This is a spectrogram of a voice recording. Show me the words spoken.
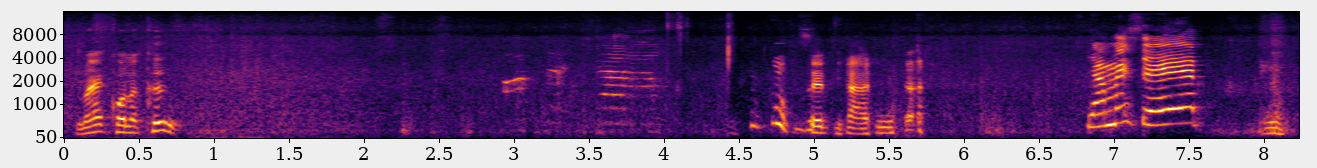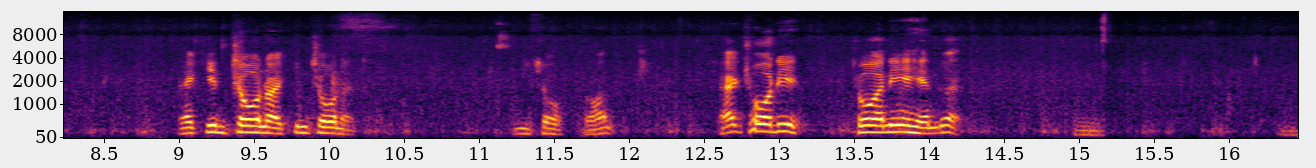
เห็นไหมคนละครึ่ง เสร็จยัง ยังไม่เสร็จไหนกินโชว์หน่อยกินโชว์หน่อยกินโชว์ร้อนไหนโชว์ดิโชว์อันนี้ให้เห็นด้วยอืมอืม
